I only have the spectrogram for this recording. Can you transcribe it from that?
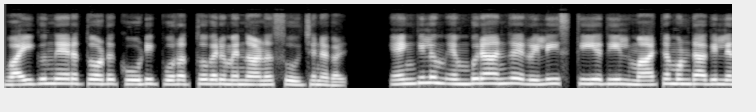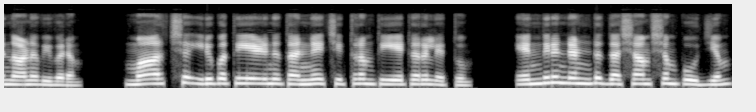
വൈകുന്നേരത്തോട് കൂടി പുറത്തുവരുമെന്നാണ് സൂചനകൾ. എങ്കിലും എമ്പുരാന്റെ റിലീസ് തീയതിയിൽ മാറ്റമുണ്ടാകില്ലെന്നാണ് വിവരം. മാർച്ച് ഇരുപത്തിയേഴിന് തന്നെ ചിത്രം തിയേറ്ററിൽ എത്തും എന്തിനും രണ്ട് ദശാംശം പൂജ്യം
